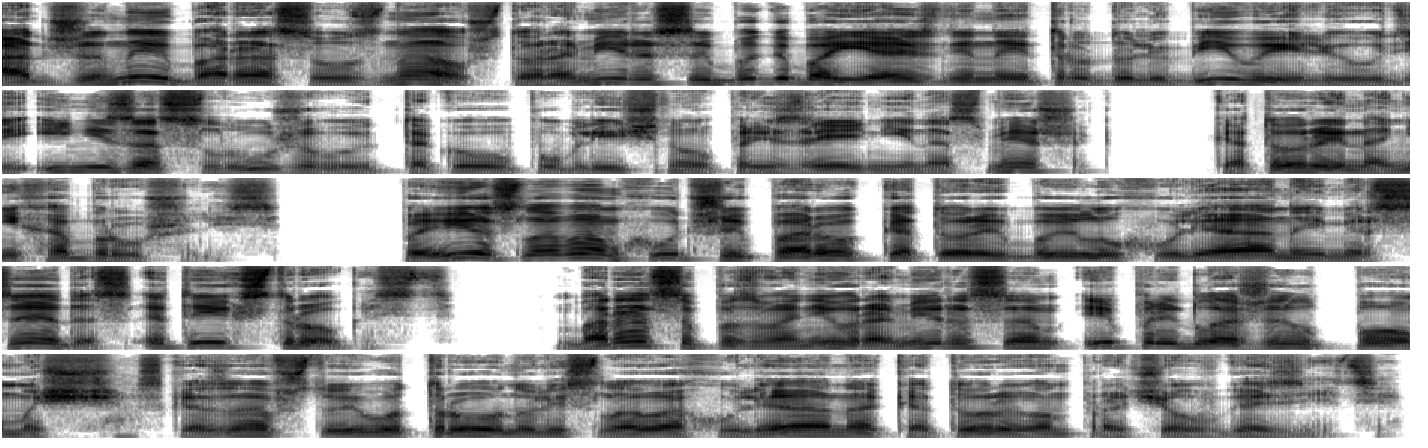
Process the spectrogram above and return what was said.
От жены Барраса узнал, что Рамиресы богобоязненные, трудолюбивые люди и не заслуживают такого публичного презрения и насмешек, которые на них обрушились. По ее словам, худший порог, который был у Хулиана и Мерседес, это их строгость. Бараса позвонил Рамиресам и предложил помощь, сказав, что его тронули слова Хулиана, которые он прочел в газете.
